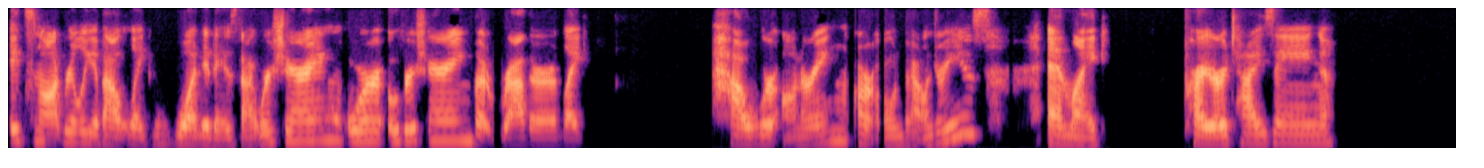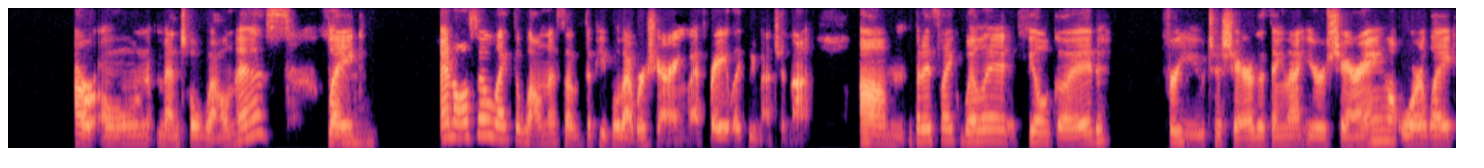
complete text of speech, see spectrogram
it's not really about like what it is that we're sharing or oversharing, but rather like how we're honoring our own boundaries and like prioritizing our own mental wellness like mm. and also like the wellness of the people that we're sharing with right? Like we mentioned that. Um but it's like will it feel good for you to share the thing that you're sharing? Or like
